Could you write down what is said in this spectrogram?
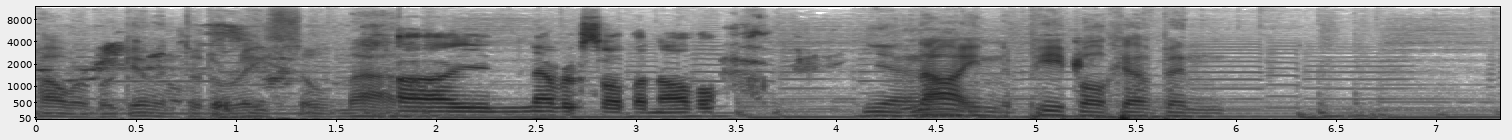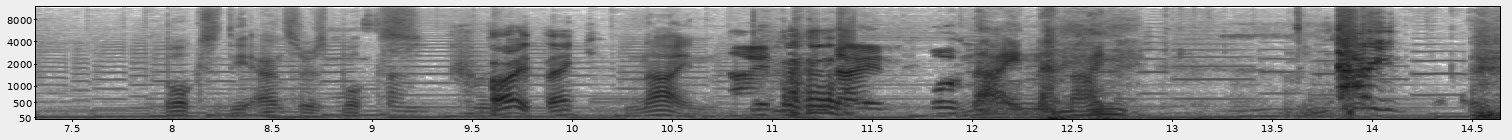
power were given to the race of man? I never saw the novel. Yeah. Nine people have been... Books, the answer is books. Alright, thank you. Nine. Nine, nine, book, Nine! Nine. nine!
